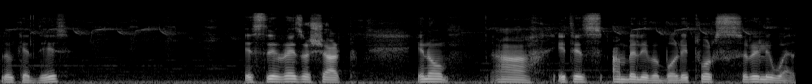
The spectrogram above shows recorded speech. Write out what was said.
look at this. It's still razor sharp. You know uh, it is unbelievable. It works really well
